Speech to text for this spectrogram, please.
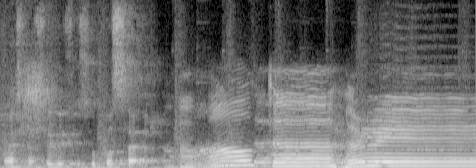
Começa a ser difícil passar. A malta, hurry!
